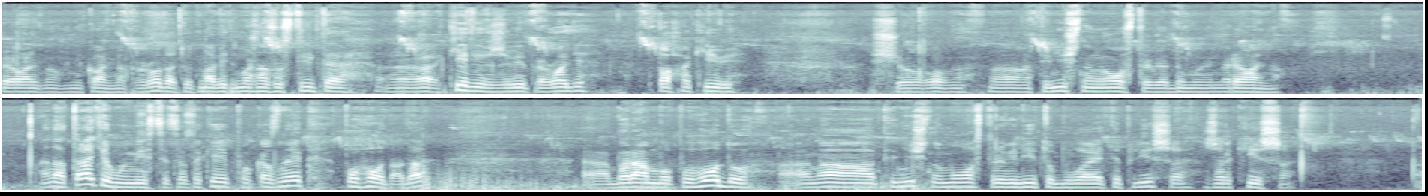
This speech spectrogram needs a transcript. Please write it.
реально унікальна природа. Тут навіть можна зустріти е, ківі в живій природі, птаха ківі, що на північному острові, я думаю, нереально. А на третьому місці це такий показник погода. Да? Е, Беремо погоду, на північному острові літо буває тепліше, жаркіше. Е,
